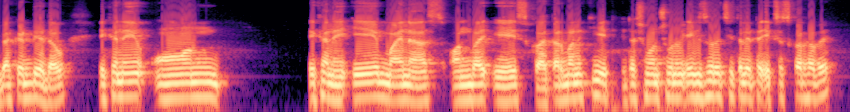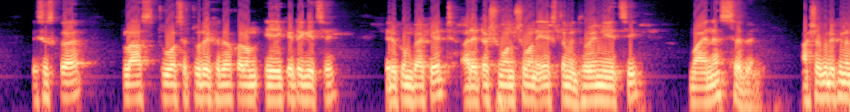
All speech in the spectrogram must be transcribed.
ব্র্যাকেট দিয়ে দাও। এখানে অন এখানে a minus one by a square তার মানে কি? এটা সমান সমান আমি এক্স ধরেছি, তাহলে এটা এক্স স্কোয়ার হবে। এক্স স্কোয়ার প্লাস টু আছে টু রেখে দাও, কারণ এ কেটে গেছে। এরকম ব্র্যাকেট আর এটা সমান সমান এক্স আমি ধরে নিয়েছি মাইনাস সেভেন আশা করি এখানে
